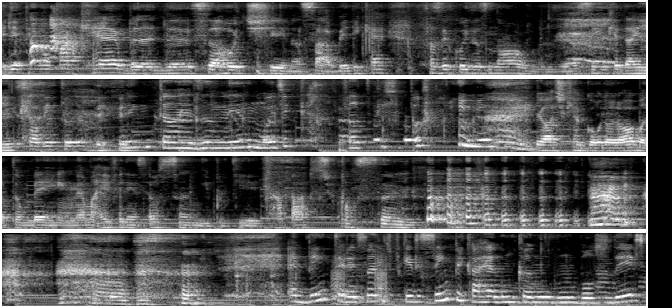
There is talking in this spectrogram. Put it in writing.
ele tem uma quebra dessa rotina, sabe? Ele quer fazer coisas novas. É assim que dá início à aventura dele. Então, resumindo, um monte de carrapato que gororoba. Eu acho que a gororoba também é uma referência ao sangue, porque carrapatos chupam sangue. É bem interessante porque eles sempre carregam um canudo no bolso deles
